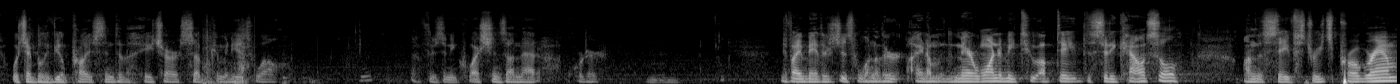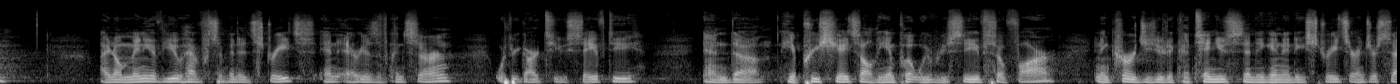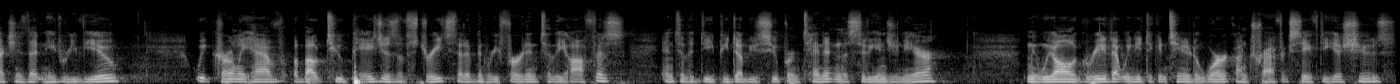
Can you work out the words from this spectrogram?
which I believe you'll probably send to the HR subcommittee as well. If there's any questions on that order. If I may, there's just one other item. The mayor wanted me to update the city council on the Safe Streets program. I know many of you have submitted streets and areas of concern with regard to safety, and uh, he appreciates all the input we've received so far and encourages you to continue sending in any streets or intersections that need review. We currently have about two pages of streets that have been referred into the office and to the DPW superintendent and the city engineer. I mean, we all agree that we need to continue to work on traffic safety issues.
